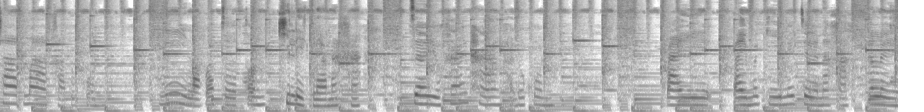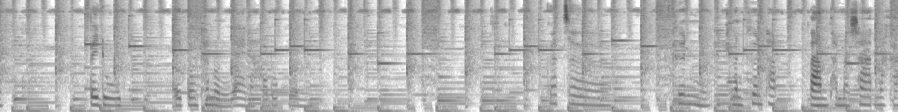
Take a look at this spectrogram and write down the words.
ชาติมากค่ะทุกคน นี่เราก็เจอต้นขี้เหล็กแล้วนะคะ เจออยู่ข้างทางค่ะทุกคน ไปไปเมื่อกี้ไม่เจอนะคะ ก็เลย ไปดูไอ้ตรงถนนใหญ่นะคะทุกคน ก็เจอขึ้นมันขึ้นทับตามธรรมชาตินะคะ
